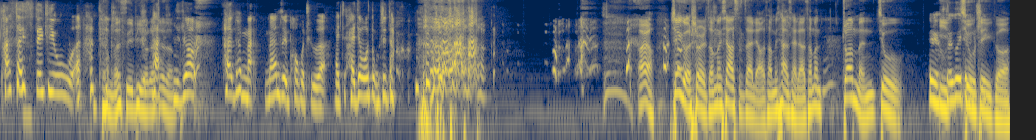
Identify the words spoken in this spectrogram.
他在 CPU 我，他怎么 CPU 了？他真的你知道他他满满嘴跑火车，还还叫我董事长。哎呀，这个事儿咱们下次再聊，咱们下次再聊，咱们专门就对，一就题这个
